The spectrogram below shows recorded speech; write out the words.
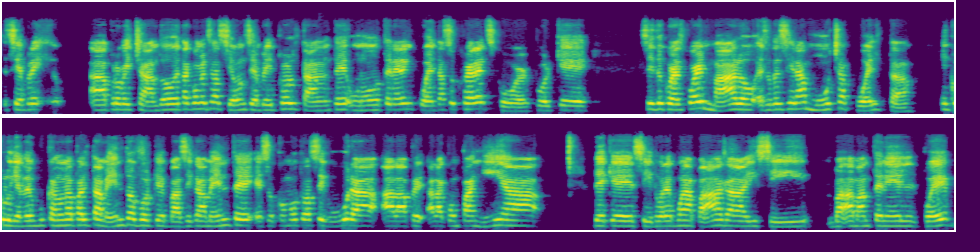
siempre aprovechando esta conversación, siempre es importante uno tener en cuenta su credit score, porque si tu credit score es malo, eso te cierra muchas puertas, incluyendo buscando un apartamento, porque básicamente eso es como tú aseguras a la, a la compañía de que si tú eres buena paga y si va a mantener pues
